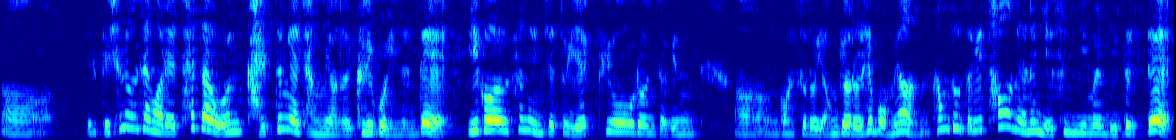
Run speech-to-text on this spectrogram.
어, 이렇게 신혼생활에 찾아온 갈등의 장면을 그리고 있는데 이것은 이제 또 예표론적인 어, 것으로 연결을 해보면 성도들이 처음에는 예수님을 믿을 때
